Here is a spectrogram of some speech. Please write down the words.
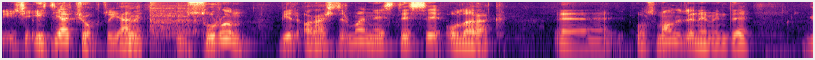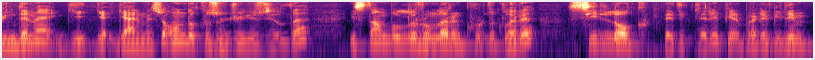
işte ihtiyaç yoktu. Yani evet. surun bir araştırma nesnesi olarak e, Osmanlı döneminde gündeme ge- gelmesi 19. yüzyılda İstanbullu Rumların kurdukları Sillog dedikleri bir böyle bilim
